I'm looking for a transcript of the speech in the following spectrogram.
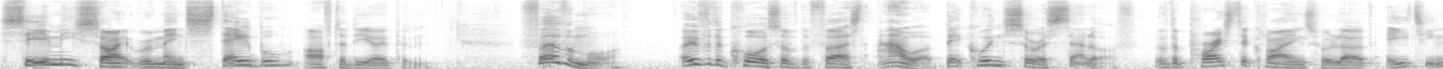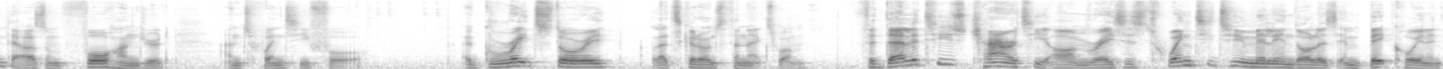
CME's site remained stable after the open. Furthermore, over the course of the first hour, Bitcoin saw a sell off, with the price declining to a low of 18,424. A great story. Let's get on to the next one. Fidelity's charity arm raises $22 million in Bitcoin in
